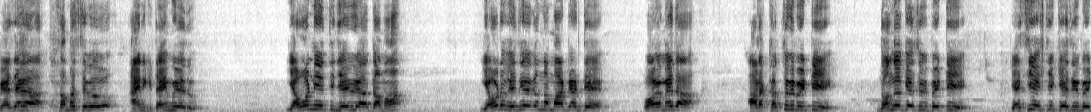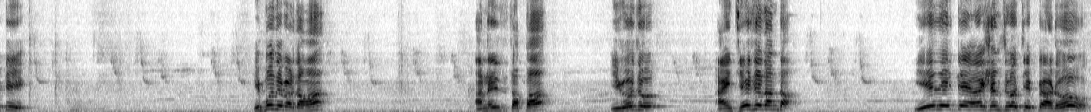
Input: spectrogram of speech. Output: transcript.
ప్రజల సమస్యలు ఆయనకి టైం లేదు. ఎవరిని ఎత్తి జైలు వేద్దామా? ఎవడు వ్యతిరేకంగా మాట్లాడితే వాళ్ళ మీద ఆడ కత్తులు పెట్టి దొంగ కేసులు పెట్టి ఎస్సీ ఎస్టీ కేసులు పెట్టి ఇబ్బంది పెడతామా అన్నది తప్ప ఈరోజు ఆయన చేసేదంతా ఏదైతే ఎలక్షన్స్లో చెప్పాడో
